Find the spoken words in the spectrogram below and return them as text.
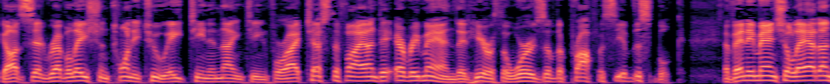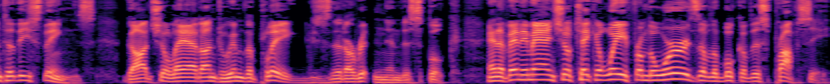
God said, Revelation 22, 18 and 19, For I testify unto every man that heareth the words of the prophecy of this book. If any man shall add unto these things, God shall add unto him the plagues that are written in this book. And if any man shall take away from the words of the book of this prophecy,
